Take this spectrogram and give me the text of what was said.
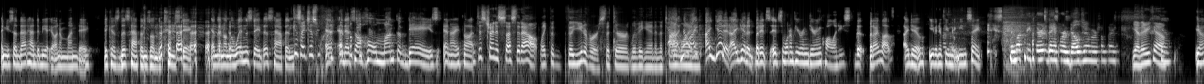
and you said that had to be on a Monday because this happens on the Tuesday, and then on the Wednesday this happens, because I just and, and it's a whole month of days. And I I'm thought, just trying to suss it out, like the the universe that they're living in and the Yeah, timeline. no, I, I get it. I get it. But it's it's one of your endearing qualities that, that I love. I do, even if you make me insane. It must be Thursday if we're in Belgium or something. yeah, there you go. Yeah.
